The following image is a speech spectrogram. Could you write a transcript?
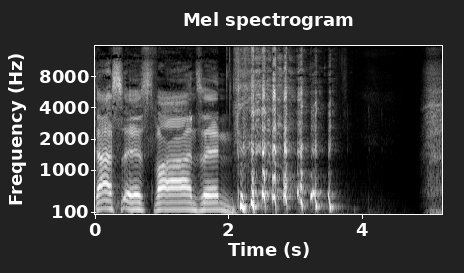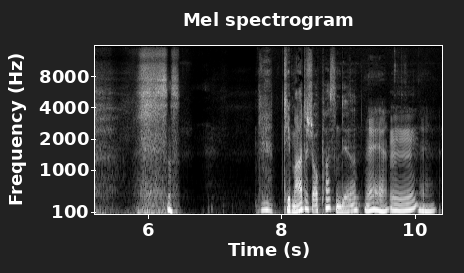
Das ist Wahnsinn. Thematisch auch passend, ja. Ja, ja. Mhm. ja.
